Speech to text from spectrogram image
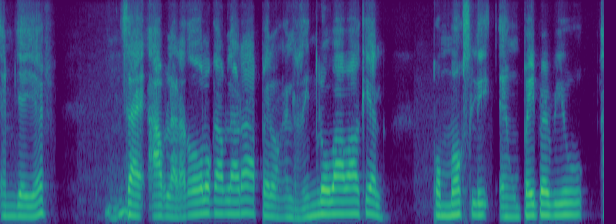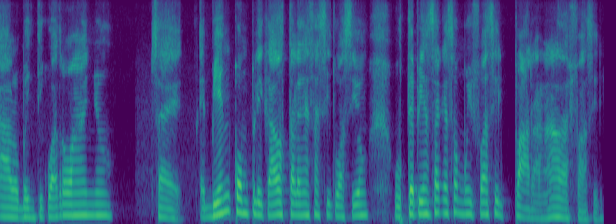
MJF, o sea, hablará todo lo que hablará, pero en el ring lo va a vaquear con Moxley en un pay-per-view a los 24 años. O sea, es bien complicado estar en esa situación. Usted piensa que eso es muy fácil, para nada es fácil.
